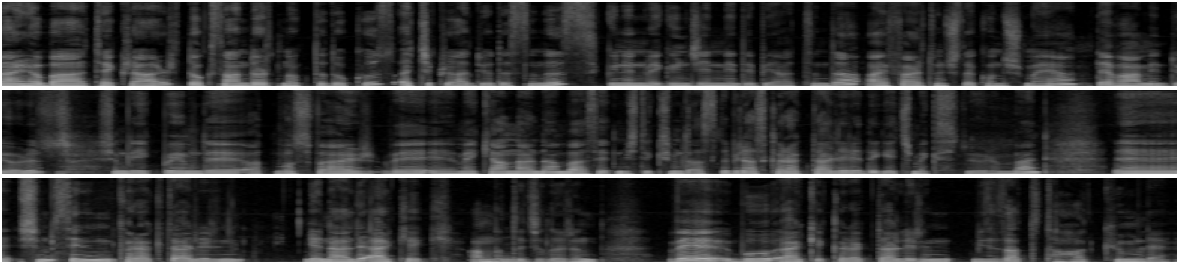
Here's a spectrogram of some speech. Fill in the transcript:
Merhaba tekrar 94.9 Açık Radyo'dasınız. Günün ve Güncel'in edebiyatında Ayfer Tunç'la konuşmaya devam ediyoruz. Şimdi ilk bölümde atmosfer ve e, mekanlardan bahsetmiştik. Şimdi aslında biraz karakterlere de geçmek istiyorum ben. E, şimdi senin karakterlerin genelde erkek anlatıcıların ve bu erkek karakterlerin bizzat tahakkümle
